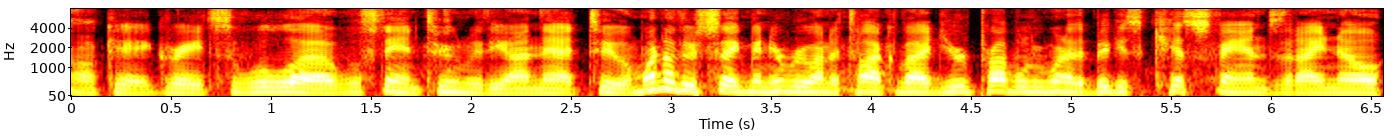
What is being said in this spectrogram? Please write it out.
Okay, great. So we'll uh, we'll stay in tune with you on that too. And one other segment here we want to talk about. You're probably one of the biggest Kiss fans that I know,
